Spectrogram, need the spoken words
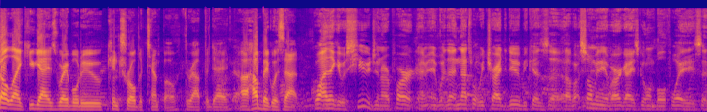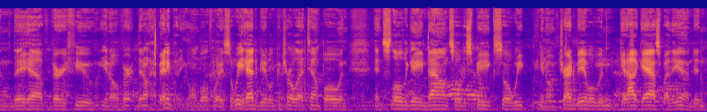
Felt like you guys were able to control the tempo throughout the day. Uh, how big was that? Well, I think it was huge in our part, and, that's what we tried to do because uh, so many of our guys going both ways, and they have very few. You know, very, they don't have anybody going both ways. So we had to be able to control that tempo and and slow the game down, so to speak. So we, you know, tried to be able to get out of gas by the end, and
